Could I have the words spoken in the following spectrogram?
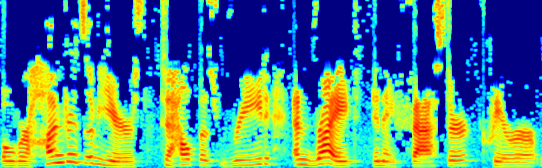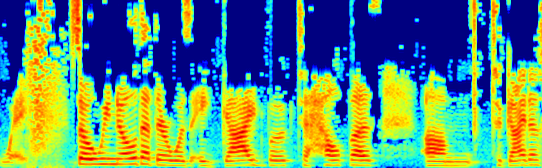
over hundreds of years to help us read and write in a faster, clearer way. So we know that there was a guidebook to help us, um, to guide us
